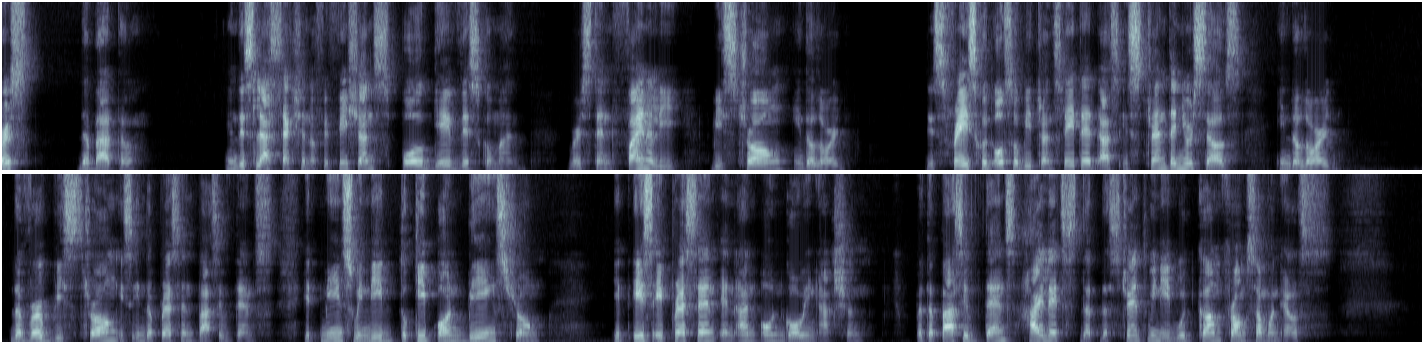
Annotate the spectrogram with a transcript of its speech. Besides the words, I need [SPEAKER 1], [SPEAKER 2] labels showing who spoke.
[SPEAKER 1] First, the battle. In this last section of Ephesians, Paul gave this command. Verse 10 Finally, be strong in the Lord. This phrase could also be translated as strengthen yourselves in the Lord. The verb be strong is in the present passive tense. It means we need to keep on being strong. It is a present and an ongoing action. But the passive tense highlights that the strength we need would come from someone else.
